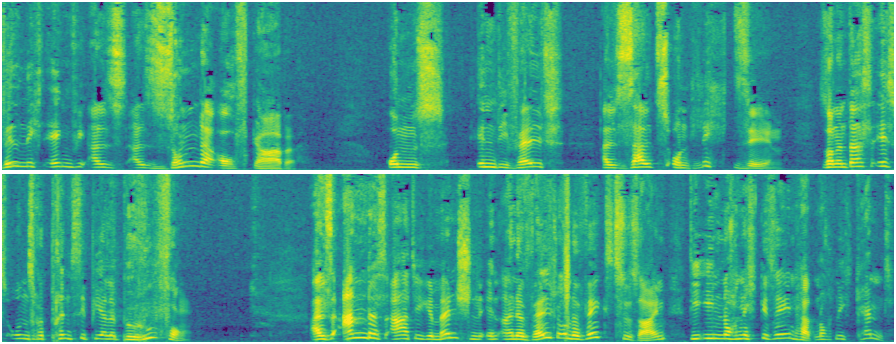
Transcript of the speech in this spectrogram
will nicht irgendwie als, als Sonderaufgabe uns in die Welt als Salz und Licht sehen, sondern das ist unsere prinzipielle Berufung. Als andersartige Menschen in einer Welt unterwegs zu sein, die ihn noch nicht gesehen hat, noch nicht kennt,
